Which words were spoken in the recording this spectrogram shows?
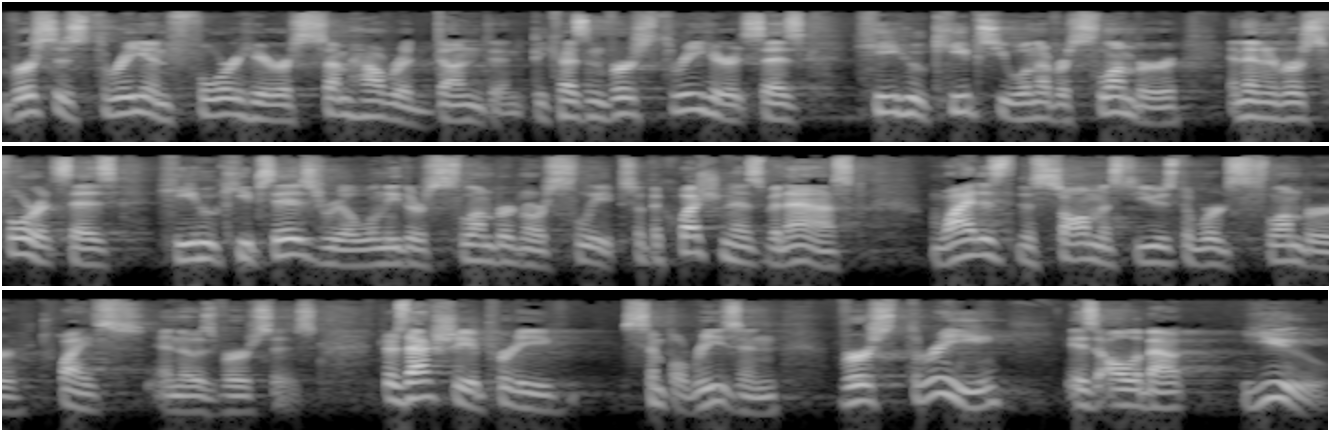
verses 3 and 4 here are somehow redundant, because in verse 3 here it says, He who keeps you will never slumber. And then in verse 4 it says, He who keeps Israel will neither slumber nor sleep. So the question has been asked why does the psalmist use the word slumber twice in those verses? There's actually a pretty simple reason. Verse 3 is all about you,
